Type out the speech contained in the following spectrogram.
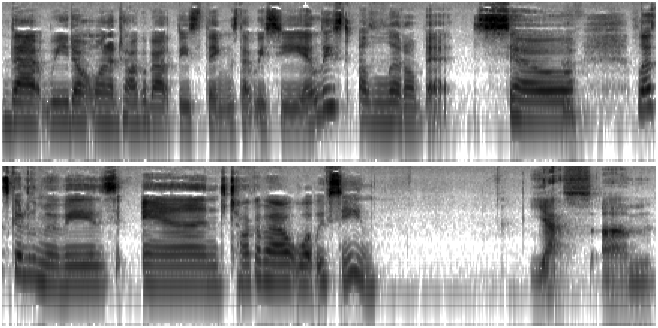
that we don't want to talk about these things that we see at least a little bit. So let's go to the movies and talk about what we've seen. Yes. Um,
